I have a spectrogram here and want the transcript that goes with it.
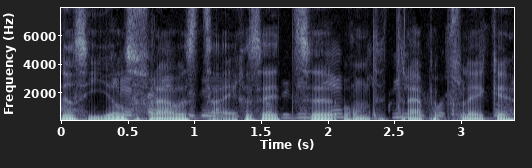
will sie als Frau ein Zeichen setzen und Treben pflegen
